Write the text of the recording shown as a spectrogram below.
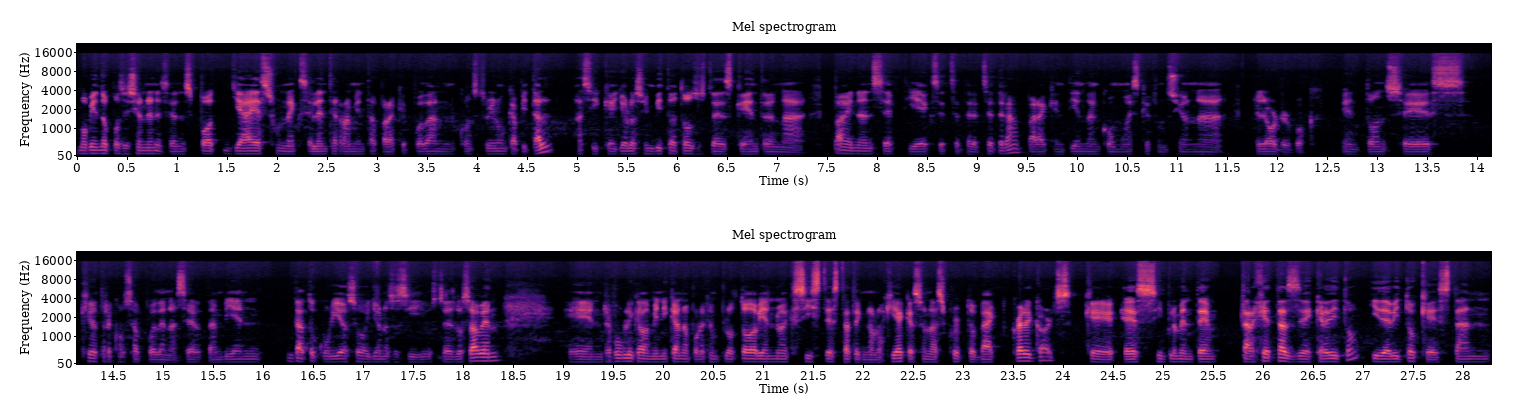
moviendo posiciones en spot ya es una excelente herramienta para que puedan construir un capital. Así que yo los invito a todos ustedes que entren a Binance, FTX, etcétera, etcétera, para que entiendan cómo es que funciona el order book. Entonces, ¿qué otra cosa pueden hacer? También, dato curioso, yo no sé si ustedes lo saben, en República Dominicana, por ejemplo, todavía no existe esta tecnología que son las Crypto-Backed Credit Cards, que es simplemente tarjetas de crédito y débito que están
